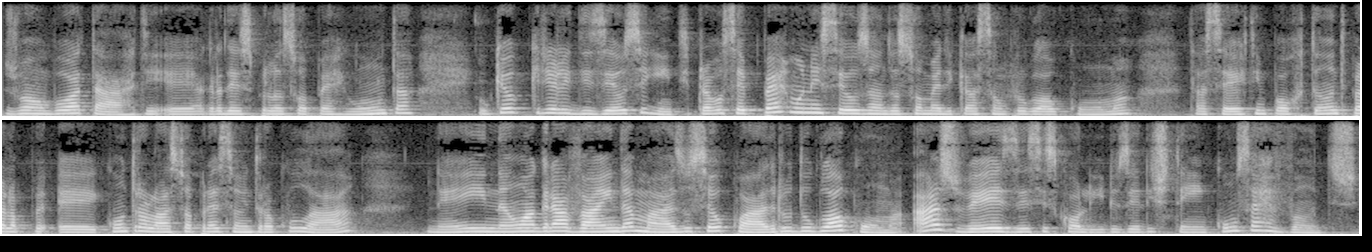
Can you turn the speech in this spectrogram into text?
João, boa tarde. É, agradeço pela sua pergunta. O que eu queria lhe dizer é o seguinte: para você permanecer usando a sua medicação para o glaucoma, tá certo? Importante para é, controlar a sua pressão intraocular. Né, e não agravar ainda mais o seu quadro do glaucoma. Às vezes, esses colírios eles têm conservantes.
